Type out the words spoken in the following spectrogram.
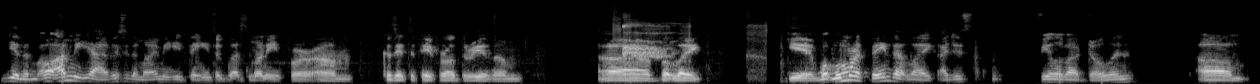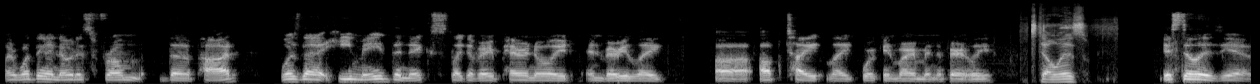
Yeah. The. Oh, I mean, yeah. Obviously, the Miami Heat thing. He took less money for um because they had to pay for all three of them. Uh, but like, yeah. One, more thing that like I just feel about Dolan. Um, and one thing I noticed from the pod was that he made the Knicks like a very paranoid and very like uh uptight like work environment. Apparently, Still is. It still is. Yeah.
